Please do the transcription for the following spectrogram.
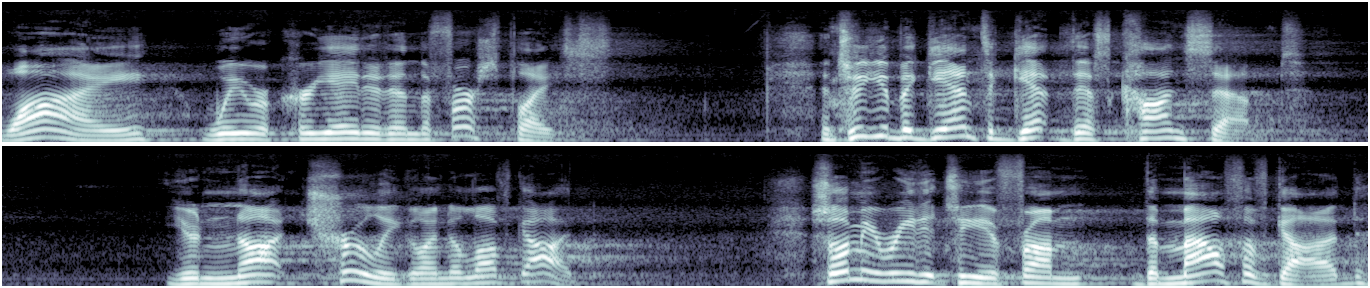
why we were created in the first place. Until you begin to get this concept, you're not truly going to love God. So let me read it to you from the mouth of God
